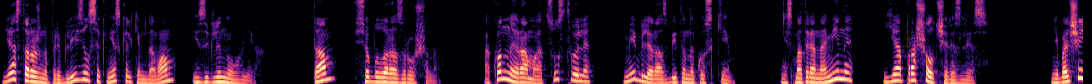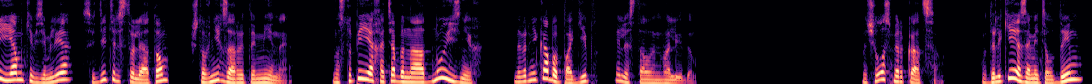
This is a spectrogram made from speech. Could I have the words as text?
Я осторожно приблизился к нескольким домам и заглянул в них. Там все было разрушено. Оконные рамы отсутствовали, мебель разбита на куски. Несмотря на мины, я прошел через лес. Небольшие ямки в земле свидетельствовали о том, что в них зарыты мины. Наступи я хотя бы на одну из них, наверняка бы погиб или стал инвалидом. Начало смеркаться. Вдалеке я заметил дым,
